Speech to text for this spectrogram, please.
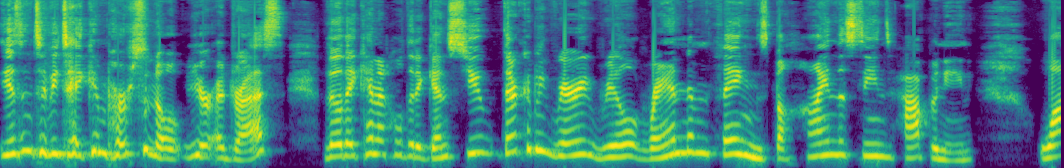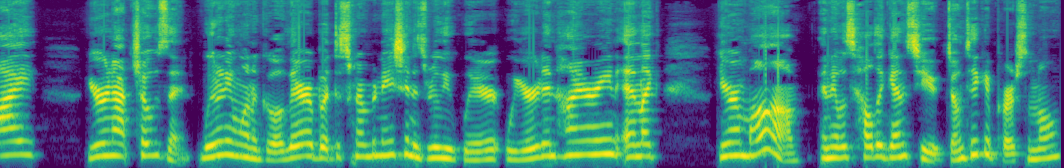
isn't to be taken personal, your address, though they cannot hold it against you. There could be very real random things behind the scenes happening. Why you're not chosen. We don't even want to go there, but discrimination is really weird, weird in hiring. And like, you're a mom and it was held against you. Don't take it personal.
